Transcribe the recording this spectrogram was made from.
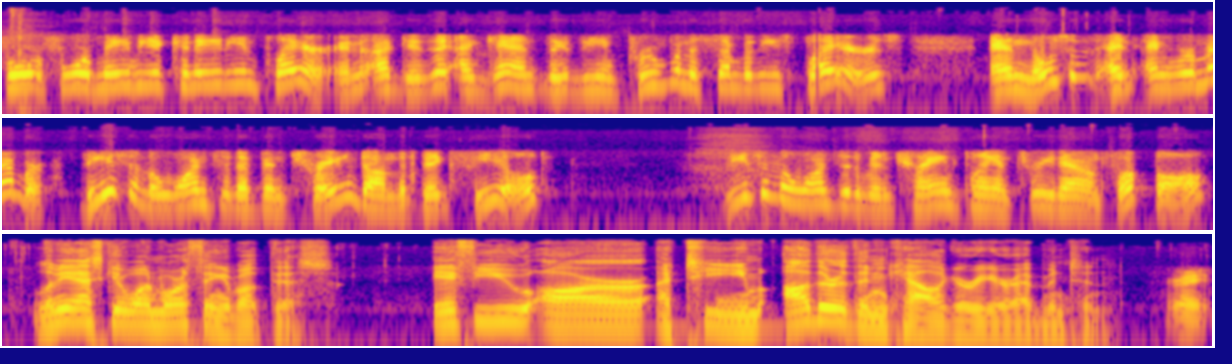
for, for maybe a Canadian player. And again, the, the improvement of some of these players, and those are, and, and remember, these are the ones that have been trained on the big field. These are the ones that have been trained playing three down football. Let me ask you one more thing about this. If you are a team other than Calgary or Edmonton, right.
